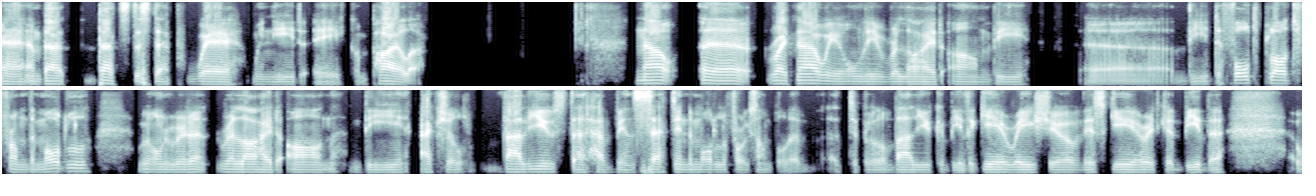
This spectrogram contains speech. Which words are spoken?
and that that's the step where we need a compiler. Now, uh, right now we only relied on the uh, the default plot from the model we only re relied on the actual values that have been set in the model. For example, a, typical value could be the gear ratio of this gear. It could be the uh,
